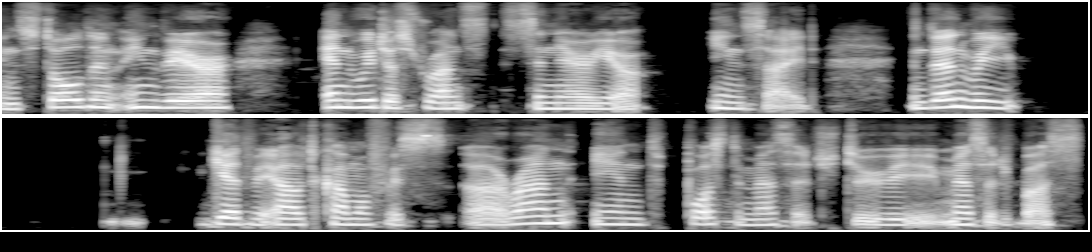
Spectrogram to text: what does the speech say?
installed in, in there and we just run scenario inside and then we get the outcome of this uh, run and post a message to the message bus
